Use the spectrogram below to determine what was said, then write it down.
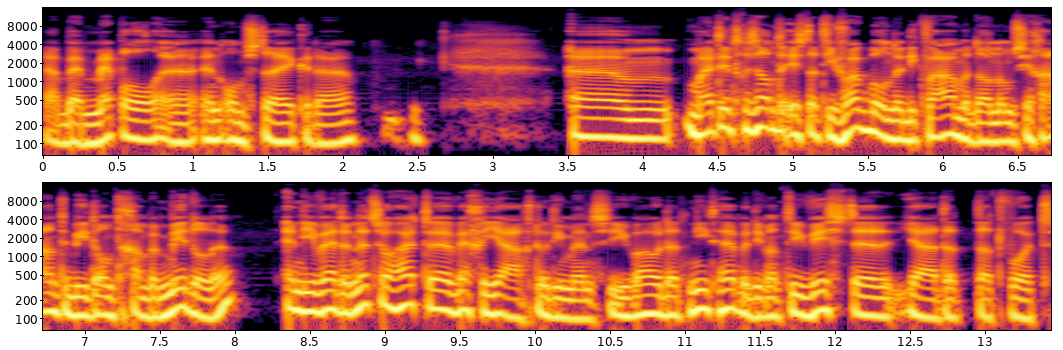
ja, bij Meppel uh, en omstreken daar. Um, maar het interessante is dat die vakbonden die kwamen dan om zich aan te bieden om te gaan bemiddelen. En die werden net zo hard uh, weggejaagd door die mensen. Die wouden dat niet hebben. Die, want die wisten, ja, dat, dat wordt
